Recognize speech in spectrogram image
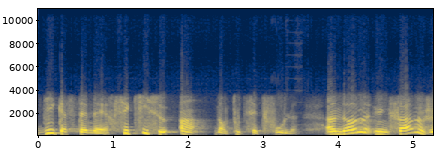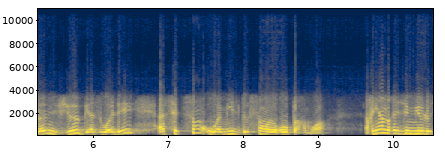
Dit Castaner, c'est qui ce 1 dans toute cette foule? Un homme, une femme, jeune, vieux, gasoilé, à 700 ou à 1200 euros par mois. Rien ne résume mieux le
